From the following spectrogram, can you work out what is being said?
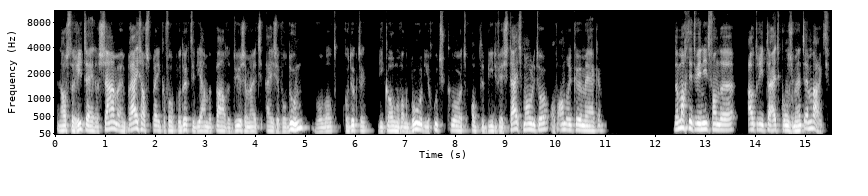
En als de retailers samen een prijs afspreken voor producten die aan bepaalde duurzaamheidseisen voldoen, bijvoorbeeld producten die komen van een boer die goed scoort op de biodiversiteitsmonitor of andere keurmerken, dan mag dit weer niet van de autoriteit Consument en Markt.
